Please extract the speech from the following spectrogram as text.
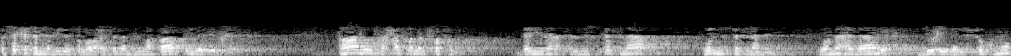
فسكت النبي صلى الله عليه وسلم ثم قال إلا الإدخل. قالوا فحصل الفصل بين المستثنى والمستثنى منه ومع ذلك جعل الحكم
